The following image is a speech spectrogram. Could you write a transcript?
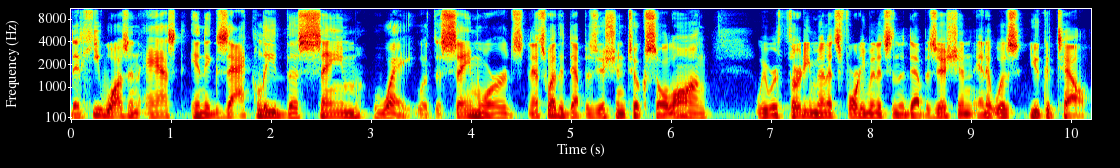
that he wasn't asked in exactly the same way, with the same words. And that's why the deposition took so long. We were 30 minutes, 40 minutes in the deposition, and it was, you could tell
